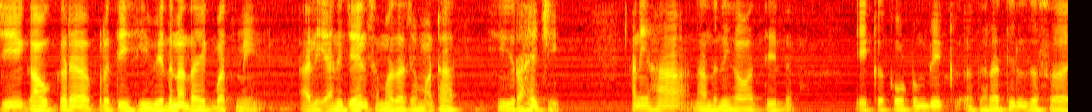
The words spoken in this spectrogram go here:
जी गावकऱ्याप्रती ही वेदनादायक बातमी आली आणि जैन समाजाच्या मठात ही राहायची. आणि हा नांदणी गावातील एक कौटुंबिक घरातील जसं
